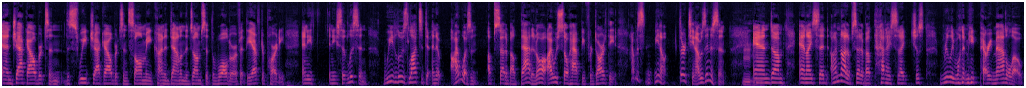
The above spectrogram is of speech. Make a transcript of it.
and Jack Albertson. The sweet Jack Albertson saw me kind of down in the dumps at the Waldorf at the after party, and he and he said, "Listen, we lose lots of." Di-. And it, I wasn't upset about that at all. I was so happy for Dorothy. I was, you know. 13. I was innocent. Mm-hmm. And um, and I said, I'm not upset about that. I said, I just really want to meet Barry Manilow.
